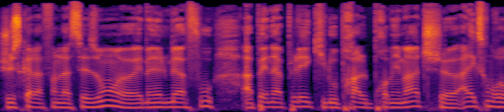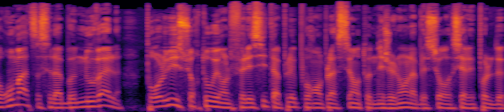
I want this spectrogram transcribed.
jusqu'à la fin de la saison. Euh, Emmanuel Meafou, à peine appelé, qui loupera le premier match. Euh, Alexandre Roumat, ça c'est la bonne nouvelle pour lui surtout, et on le félicite, appelé pour remplacer Anthony Gelon. La blessure aussi à l'épaule de,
